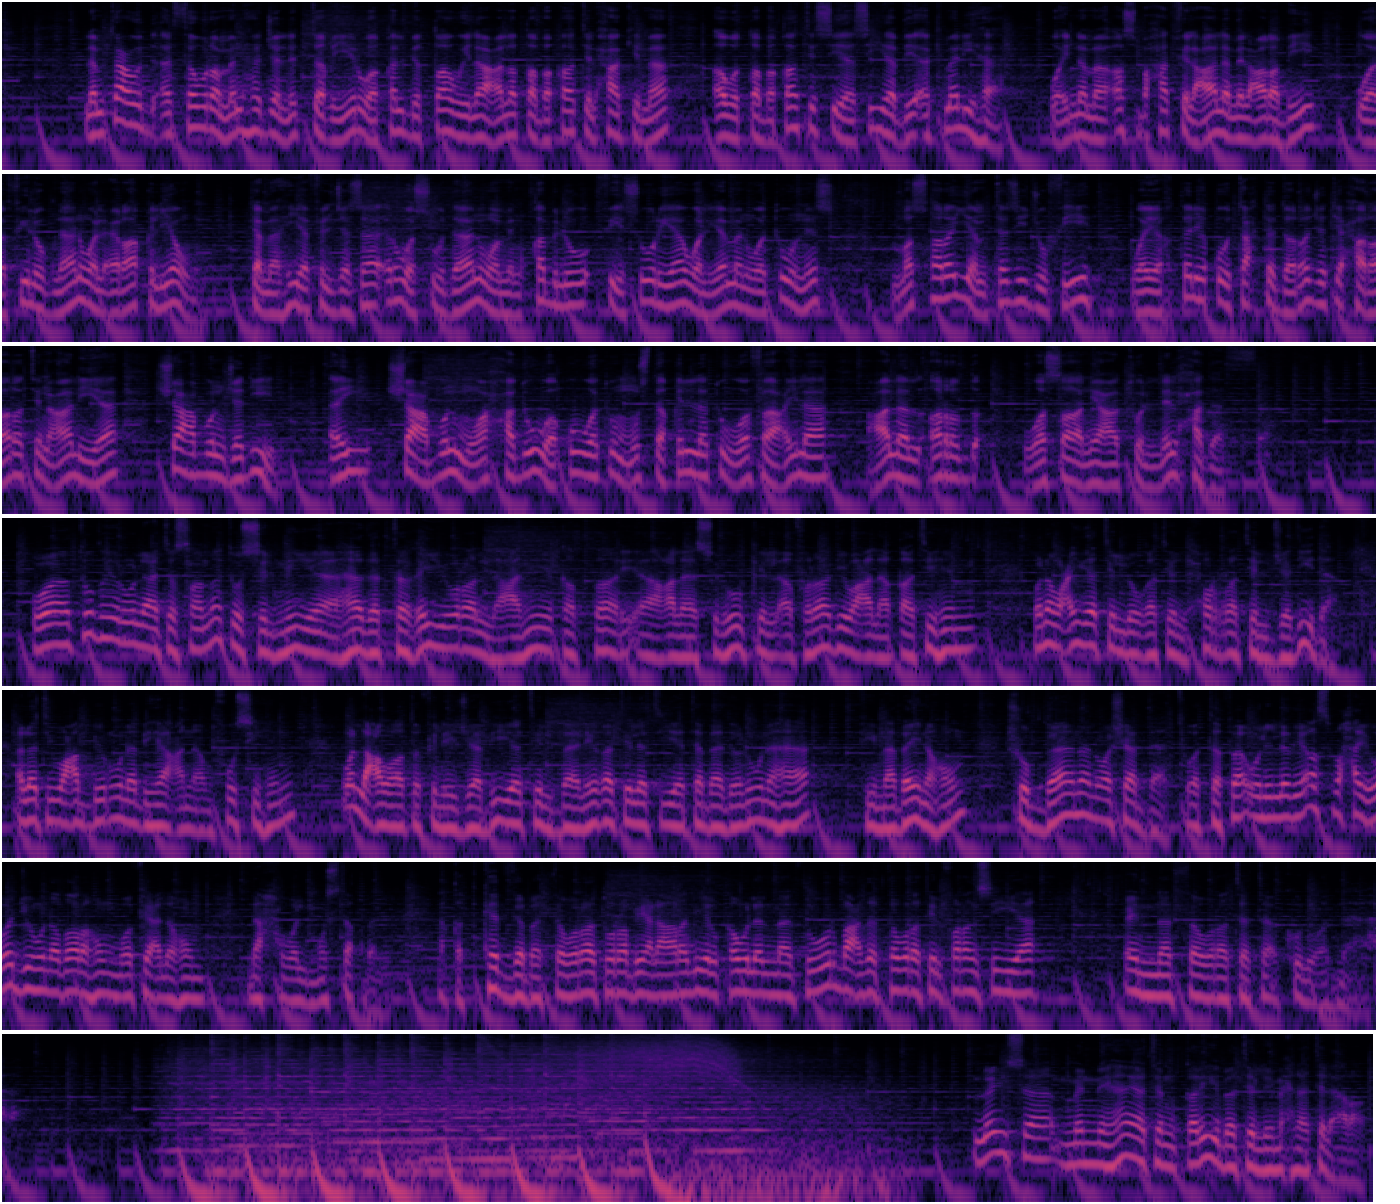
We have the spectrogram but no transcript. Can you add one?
لم تعد الثورة منهجا للتغيير وقلب الطاولة على الطبقات الحاكمة أو الطبقات السياسية بأكملها وإنما أصبحت في العالم العربي وفي لبنان والعراق اليوم كما هي في الجزائر والسودان ومن قبل في سوريا واليمن وتونس مصهرا يمتزج فيه ويختلق تحت درجة حرارة عالية شعب جديد أي شعب موحد وقوة مستقلة وفاعلة على الأرض وصانعة للحدث. وتظهر الاعتصامات السلمية هذا التغير العميق الطارئ على سلوك الأفراد وعلاقاتهم ونوعية اللغة الحرة الجديدة التي يعبرون بها عن أنفسهم والعواطف الإيجابية البالغة التي يتبادلونها فيما بينهم شبانا وشابات والتفاؤل الذي أصبح يوجه نظرهم وفعلهم نحو المستقبل. لقد كذبت ثورات الربيع العربي القول الماثور بعد الثورة الفرنسية إن الثورة تأكل أبنائها ليس من نهاية قريبة لمحنة العراق.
